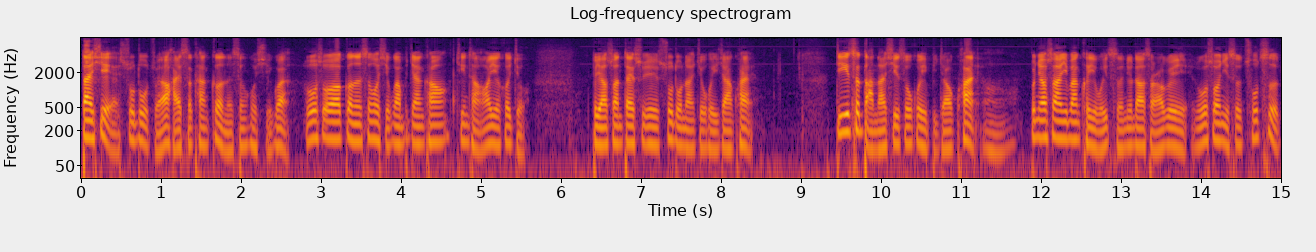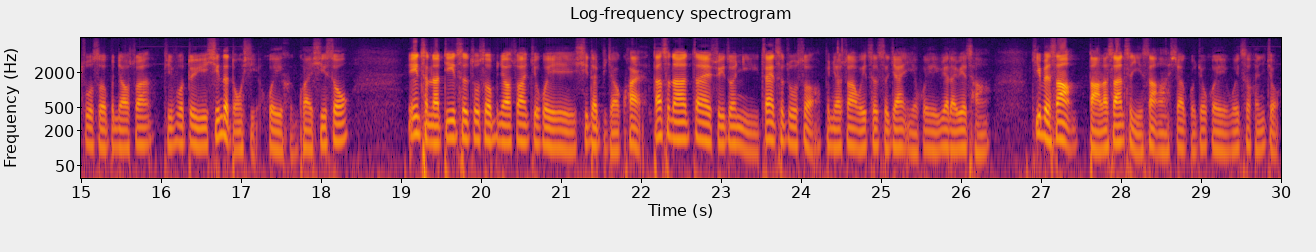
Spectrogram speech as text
代谢速度主要还是看个人生活习惯。如果说个人生活习惯不健康，经常熬夜喝酒，玻尿酸代谢速度呢就会加快。第一次打呢吸收会比较快啊。玻尿酸一般可以维持六到十二个月。如果说你是初次注射玻尿酸，皮肤对于新的东西会很快吸收，因此呢，第一次注射玻尿酸就会吸得比较快。但是呢，在随着你再次注射玻尿酸，维持时间也会越来越长，基本上打了三次以上啊，效果就会维持很久。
